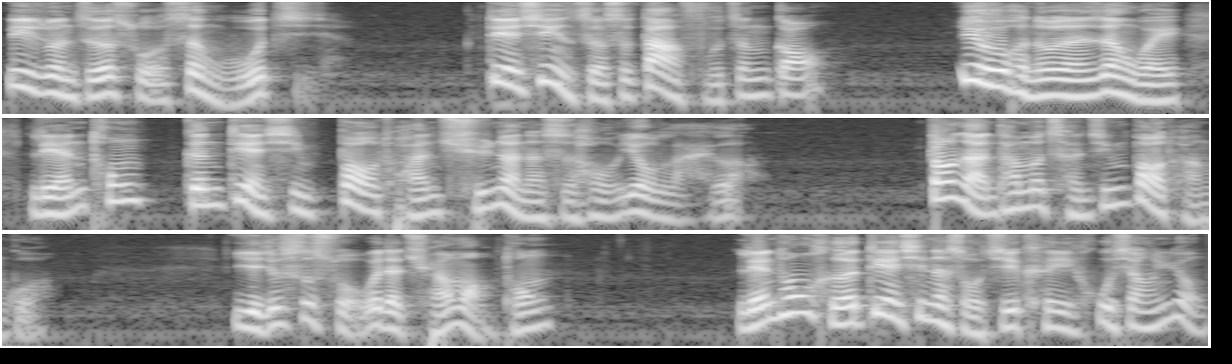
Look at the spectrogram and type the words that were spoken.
利润则所剩无几，电信则是大幅增高。又有很多人认为联通跟电信抱团取暖的时候又来了，当然他们曾经抱团过，也就是所谓的全网通。联通和电信的手机可以互相用，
